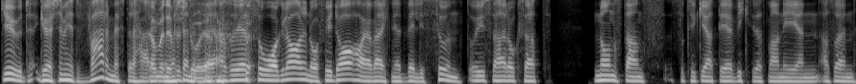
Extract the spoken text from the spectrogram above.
gud. gud, jag känner mig helt varm efter det här. Ja, men liksom. det känner förstår jag. Alltså, jag är så glad ändå, för idag har jag verkligen ett väldigt sunt, och just det här också att någonstans så tycker jag att det är viktigt att man är en, alltså en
